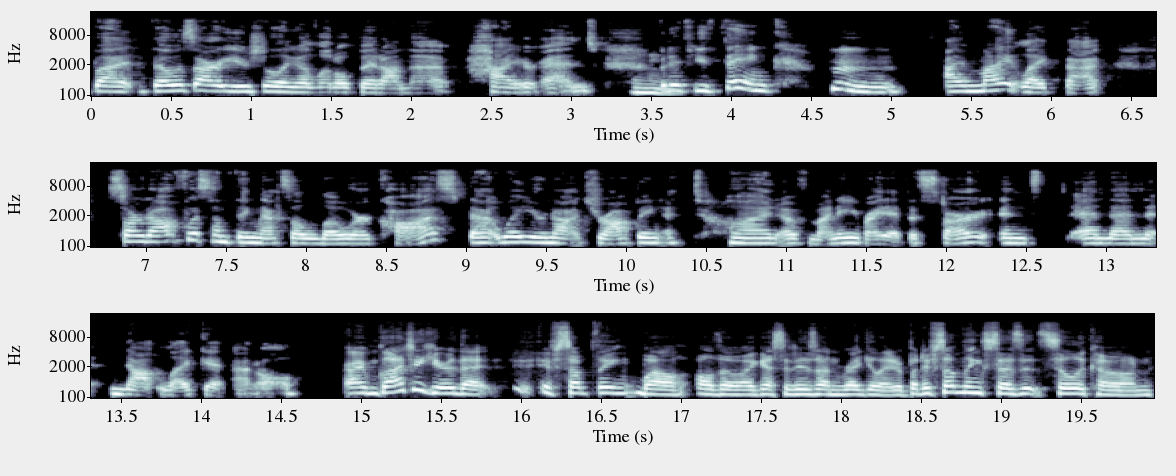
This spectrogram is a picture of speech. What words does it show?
but those are usually a little bit on the higher end mm-hmm. but if you think hmm i might like that start off with something that's a lower cost. That way you're not dropping a ton of money right at the start and and then not like it at all. I'm glad to hear that if something, well, although I guess it is unregulated, but if something says it's silicone,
